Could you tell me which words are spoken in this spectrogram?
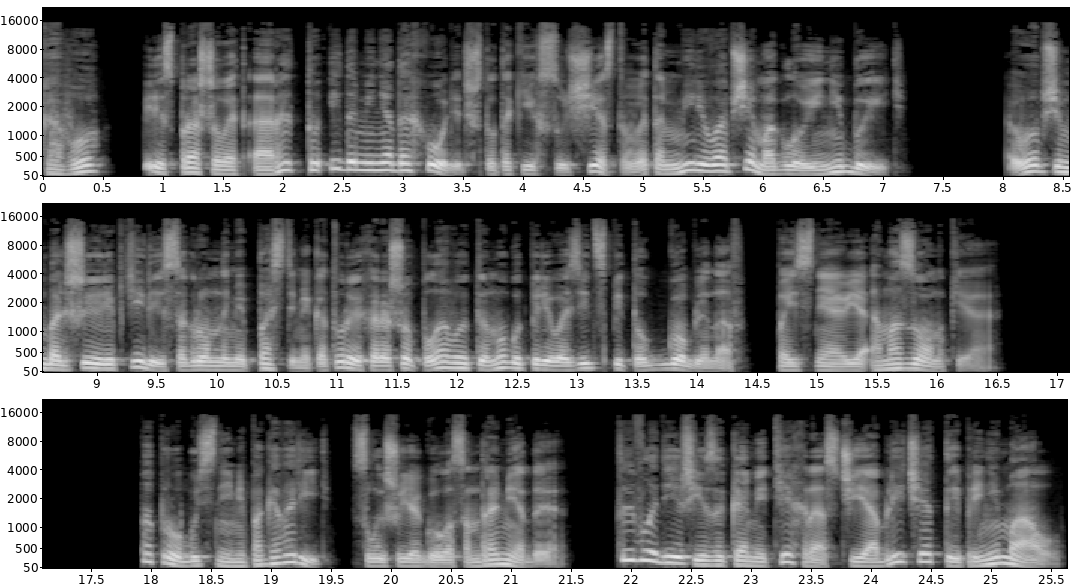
«Кого?» – переспрашивает Аретто, и до меня доходит, что таких существ в этом мире вообще могло и не быть. В общем, большие рептилии с огромными пастями, которые хорошо плавают и могут перевозить спиток гоблинов, поясняю я амазонке. Попробуй с ними поговорить, слышу я голос Андромеды. Ты владеешь языками тех рас, чьи обличия ты принимал.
